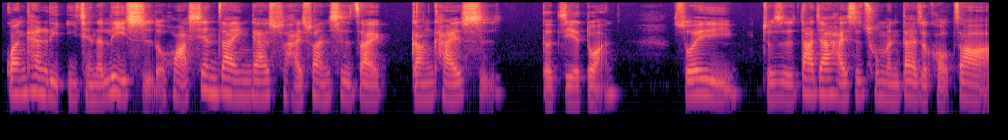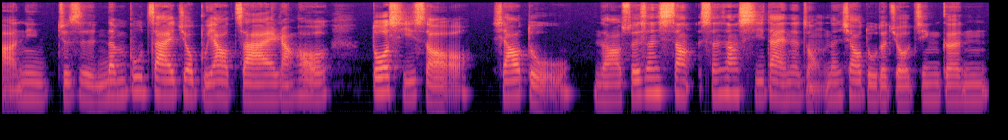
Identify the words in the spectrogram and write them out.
观看历以前的历史的话，现在应该是还算是在刚开始的阶段，所以。就是大家还是出门戴着口罩啊，你就是能不摘就不要摘，然后多洗手消毒，你知道，随身上身上携带那种能消毒的酒精跟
